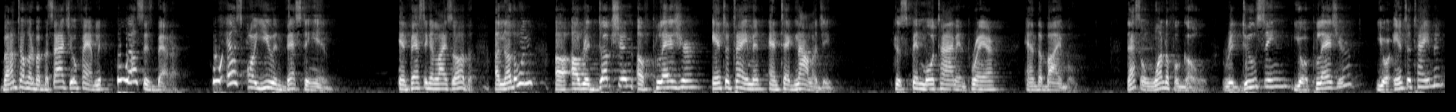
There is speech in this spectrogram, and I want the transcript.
but I'm talking about besides your family, who else is better? Who else are you investing in? Investing in lives other. Another one, uh, a reduction of pleasure, entertainment, and technology to spend more time in prayer and the Bible. That's a wonderful goal. Reducing your pleasure, your entertainment,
